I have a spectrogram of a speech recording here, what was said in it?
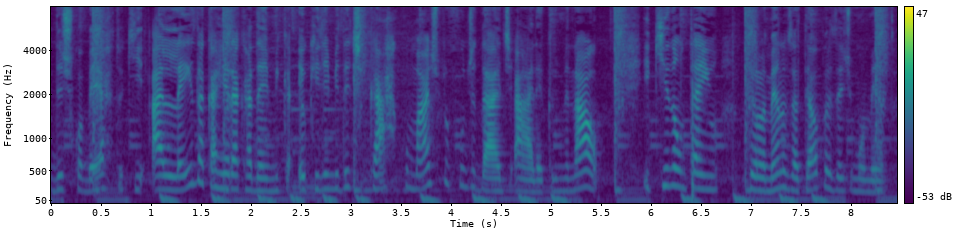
descoberto que, além da carreira acadêmica, eu queria me dedicar com mais profundidade à área criminal e que não tenho, pelo menos até o presente momento,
